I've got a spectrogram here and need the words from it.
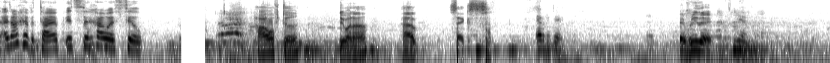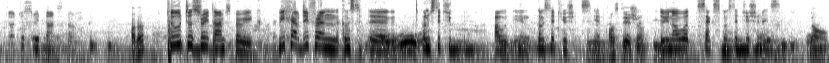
I don't have a type. It's uh, how I feel. How often do you wanna have sex? Every day. Every day. Yeah. Two to three times per week. Pardon? Two to three times per week. We have different consti- uh, constitu- how in constitutions. Yeah. Constitution. Do you know what sex constitution is? No.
